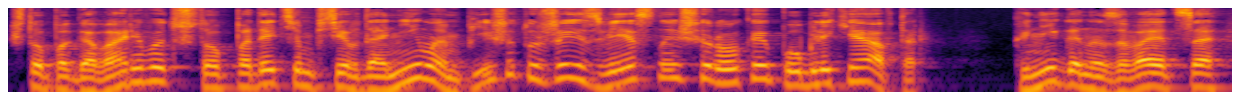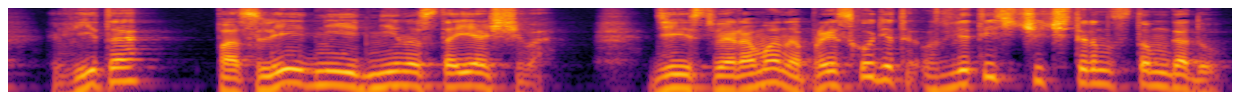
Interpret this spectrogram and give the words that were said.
что поговаривают, что под этим псевдонимом пишет уже известный широкой публике автор. Книга называется «Вита. Последние дни настоящего». Действие романа происходит в 2014 году.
